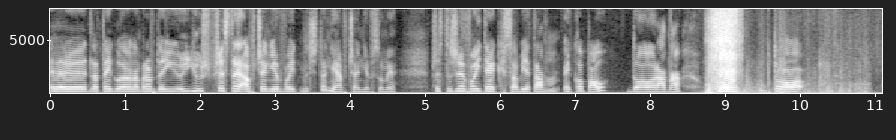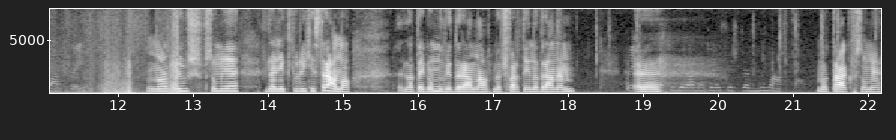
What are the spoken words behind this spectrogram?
E, dlatego naprawdę ju, już przez te awczenie Wojt... Znaczy to nie awczenie w sumie. Przez to, że Wojtek sobie tam e, kopał do rana, to no to już w sumie dla niektórych jest rano. Dlatego mówię do rana, do czwartej nad ranem. E, Wybieramy, to jest jeszcze 12. no tak, w sumie.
